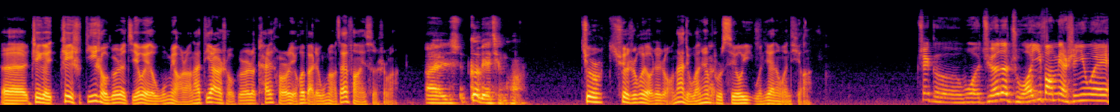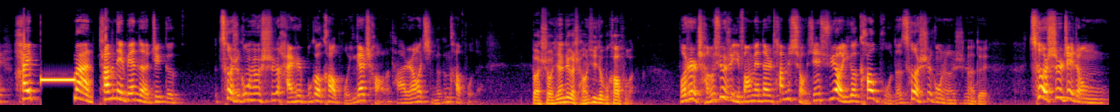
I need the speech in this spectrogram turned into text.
呃，这个这是第一首歌的结尾的五秒，然后它第二首歌的开头也会把这五秒再放一次，是吗？呃，是个别情况。就是确实会有这种，那就完全不是 COE 文件的问题了。这个我觉得主要一方面是因为 Hi 曼他们那边的这个测试工程师还是不够靠谱，应该炒了他，然后请个更靠谱的。不，首先这个程序就不靠谱了不是程序是一方面，但是他们首先需要一个靠谱的测试工程师。啊。对，测试这种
